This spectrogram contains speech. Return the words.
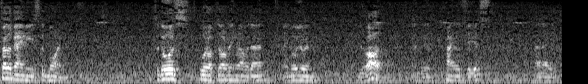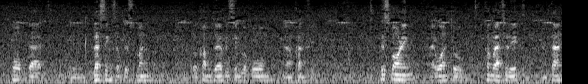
Fellow Guyanese, good morning. To those who are observing Ramadan, I know you're in, you're all in the final phase, and I hope that the blessings of this month will come to every single home in our country. This morning, I want to congratulate and thank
